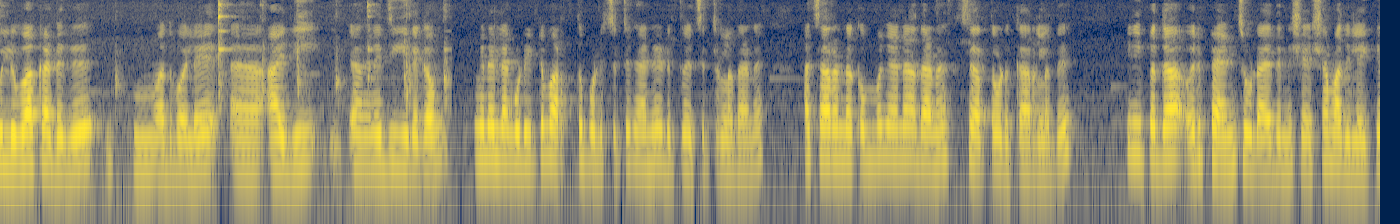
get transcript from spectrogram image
ഉലുവ കടുക് അതുപോലെ അരി അങ്ങനെ ജീരകം ഇങ്ങനെ എല്ലാം കൂടിയിട്ട് വറുത്ത് പൊടിച്ചിട്ട് ഞാൻ എടുത്ത് വെച്ചിട്ടുള്ളതാണ്. അച്ചാർ ഉണ്ടാക്കുമ്പോൾ ഞാൻ അതാണ് ചേർത്ത് കൊടുക്കാറുള്ളത്. ഇനിയിപ്പോൾ ഇതാ ഒരു പാൻ ചൂടായതിന് ശേഷം അതിലേക്ക്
